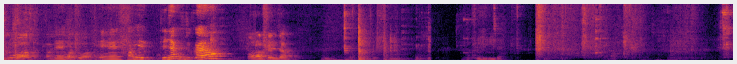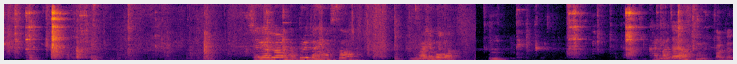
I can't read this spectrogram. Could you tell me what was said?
일로 와. 아, 네. 또 와, 또 와. 예, 당신 된장국 줄까요? 어, 난 된장. 수연이가 좋아하는 닭도리탕 해놨어. 많이 먹어. 응. 간 맞아요? 응, 잘 됐.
